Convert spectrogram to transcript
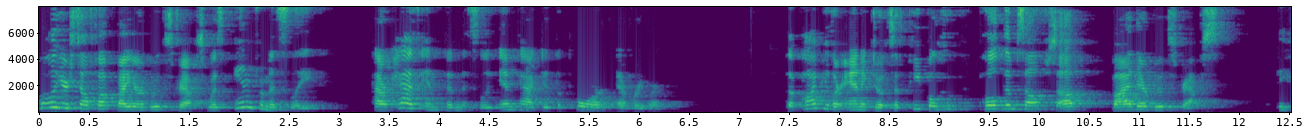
pull yourself up by your bootstraps, was infamously, or has infamously impacted the poor everywhere. The popular anecdotes of people who pulled themselves up by their bootstraps, the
